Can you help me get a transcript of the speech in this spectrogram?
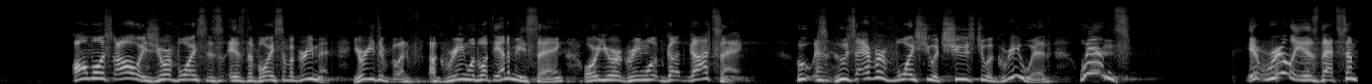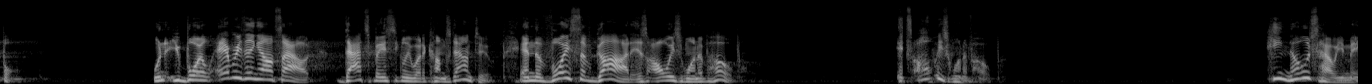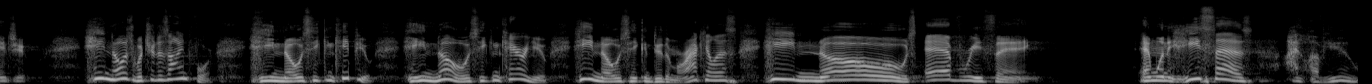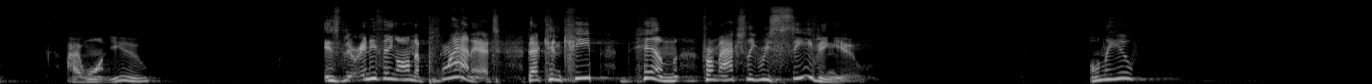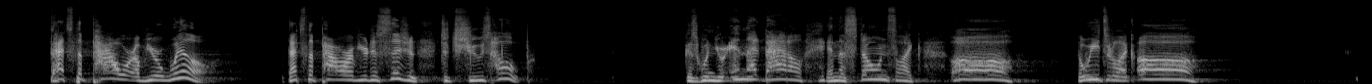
Almost always, your voice is, is the voice of agreement. You're either agreeing with what the enemy is saying or you're agreeing with what God's saying. Who, whosever voice you would choose to agree with wins. It really is that simple. When you boil everything else out, that's basically what it comes down to. And the voice of God is always one of hope. It's always one of hope. He knows how He made you. He knows what you're designed for. He knows He can keep you. He knows He can carry you. He knows He can do the miraculous. He knows everything. And when He says, I love you, I want you, is there anything on the planet that can keep Him from actually receiving you? Only you. That's the power of your will. That's the power of your decision to choose hope. Because when you're in that battle and the stone's like, oh, the weeds are like, oh,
